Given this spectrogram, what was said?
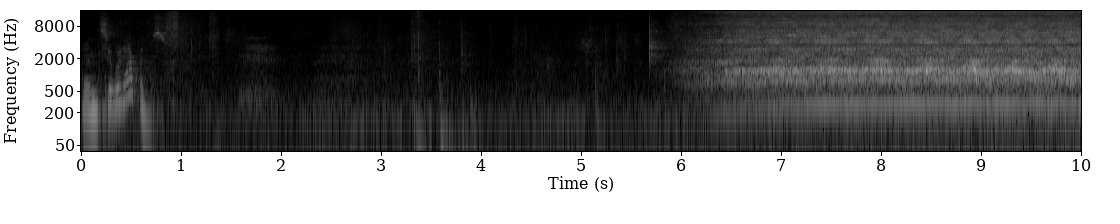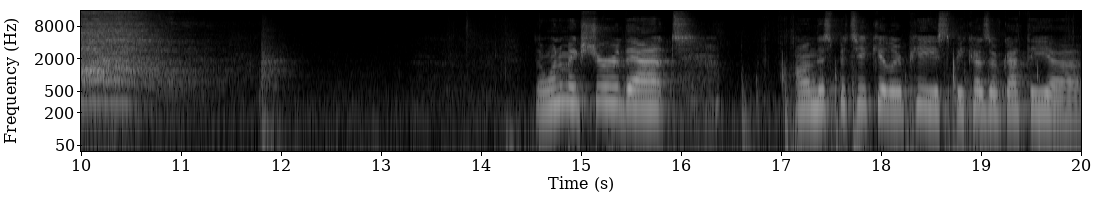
and see what happens. Make sure that on this particular piece, because I've got the uh,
